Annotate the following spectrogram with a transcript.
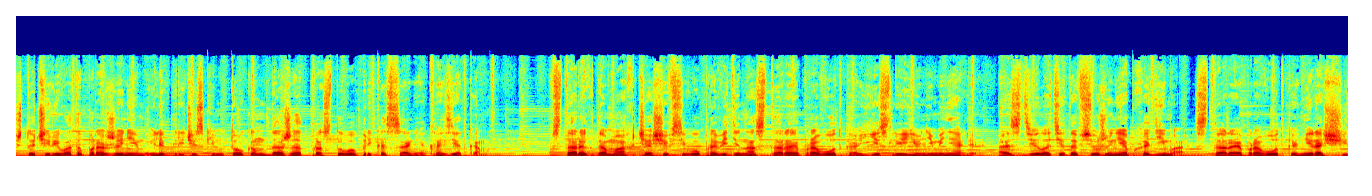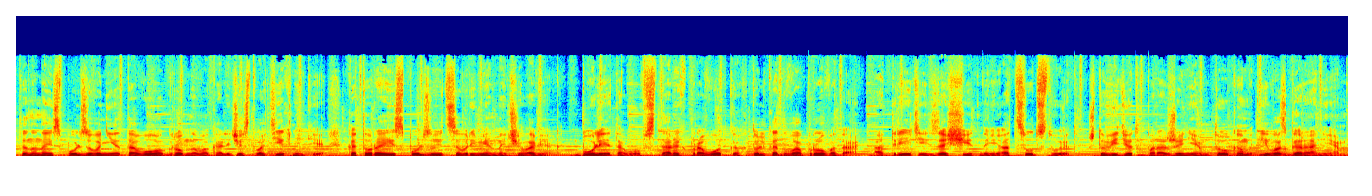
что чревато поражением электрическим током даже от простого прикасания к розеткам. В старых домах чаще всего проведена старая проводка, если ее не меняли. А сделать это все же необходимо. Старая проводка не рассчитана на использование того огромного количества техники, которое использует современный человек. Более того, в старых проводках только два провода, а третий, защитный, отсутствует, что ведет к поражениям током и возгораниям.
